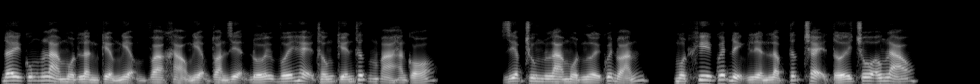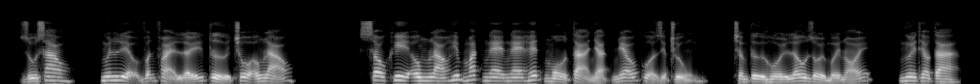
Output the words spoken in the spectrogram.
đây cũng là một lần kiểm nghiệm và khảo nghiệm toàn diện đối với hệ thống kiến thức mà hắn có. Diệp Trung là một người quyết đoán, một khi quyết định liền lập tức chạy tới chỗ ông lão. Dù sao, nguyên liệu vẫn phải lấy từ chỗ ông lão. Sau khi ông lão híp mắt nghe nghe hết mô tả nhạt nhẽo của Diệp Trung, trầm từ hồi lâu rồi mới nói, ngươi theo ta.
